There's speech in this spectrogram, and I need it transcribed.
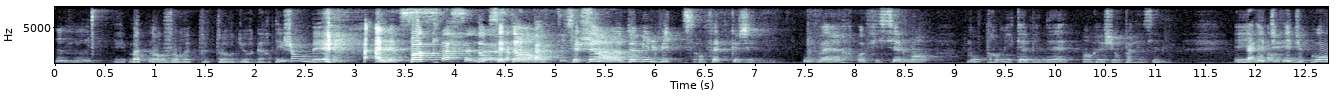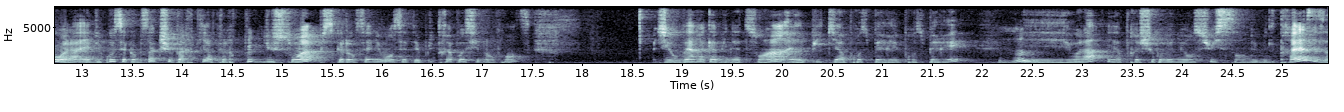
Mhm. Et maintenant, j'aurais plus peur du regard des gens, mais à l'époque, donc c'était en, c'était en 2008 en fait que j'ai ouvert officiellement mon premier cabinet en région parisienne. Et, et, du, coup, voilà, et du coup, c'est comme ça que je suis partie à faire plus que du soin, puisque l'enseignement c'était plus très possible en France. J'ai ouvert un cabinet de soins et puis qui a prospéré, prospéré. Mhm. Et voilà, et après je suis revenue en Suisse en 2013.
